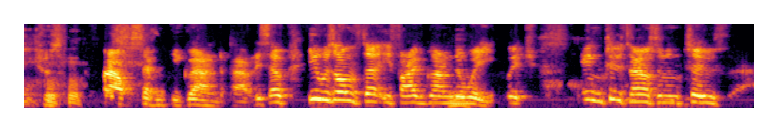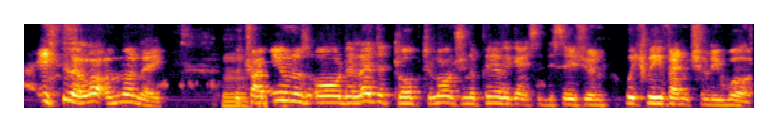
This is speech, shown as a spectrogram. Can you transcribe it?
which was about 70 grand apparently. So he was on 35 grand a mm. week, which in 2002 is a lot of money. The mm. tribunal's order led the club to launch an appeal against the decision, which we eventually won.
